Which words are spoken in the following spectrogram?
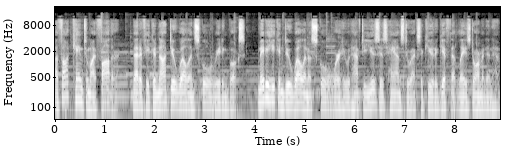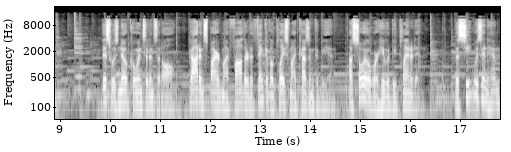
A thought came to my father that if he could not do well in school reading books, maybe he can do well in a school where he would have to use his hands to execute a gift that lays dormant in him. This was no coincidence at all. God inspired my father to think of a place my cousin could be in, a soil where he would be planted in. The seed was in him,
